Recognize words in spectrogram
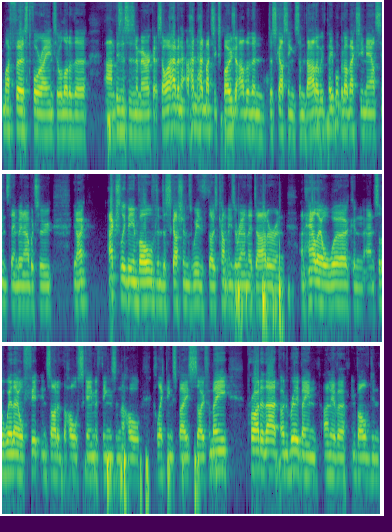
my first foray into a lot of the um, businesses in America. So I haven't, I hadn't had much exposure other than discussing some data with people, but I've actually now since then been able to, you know, actually be involved in discussions with those companies around their data and and how they all work and and sort of where they all fit inside of the whole scheme of things and the whole collecting space. So for me, prior to that, I'd really been only ever involved in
